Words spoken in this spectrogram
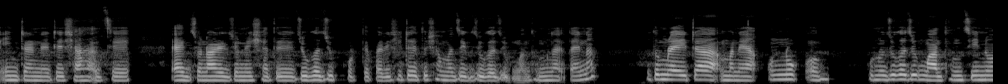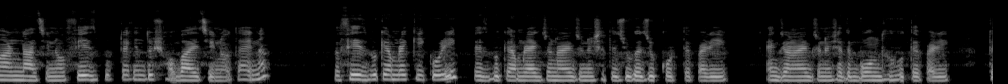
ইন্টারনেটের সাহায্যে একজন আরেকজনের সাথে যোগাযোগ করতে পারি। সেটাই তো সামাজিক যোগাযোগ মাধ্যম, না, তাই না? তোমরা এটা মানে অন্য কোনো যোগাযোগ মাধ্যম চিনো আর না চিনো ফেসবুকটা কিন্তু সবাই চিনো, তাই না? তো ফেসবুকে আমরা কি করি? ফেসবুকে আমরা একজন আরেকজনের সাথে যোগাযোগ করতে পারি, একজন আরেকজনের সাথে বন্ধু হতে পারি। তো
